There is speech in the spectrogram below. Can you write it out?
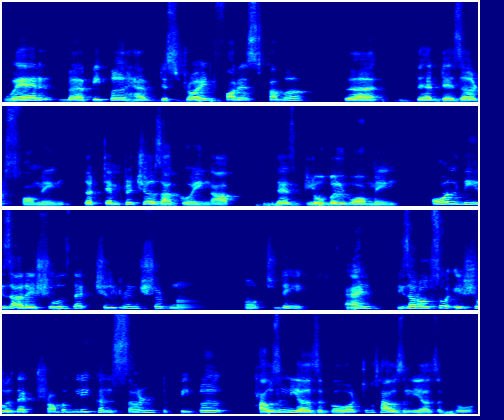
where people have destroyed forest cover uh, there are deserts forming the temperatures are going up there's global warming. All these are issues that children should know, know today. And these are also issues that probably concerned people 1000 years ago or 2000 years ago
